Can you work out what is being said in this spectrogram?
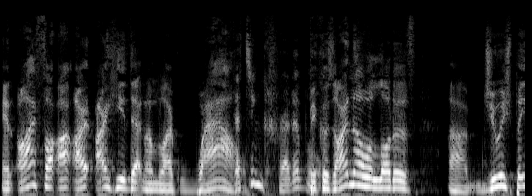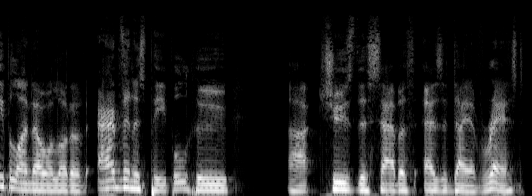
And I, fi- I, I- I hear that and I'm like, wow. That's incredible. Because I know a lot of um, Jewish people, I know a lot of Adventist people who uh, choose the Sabbath as a day of rest,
